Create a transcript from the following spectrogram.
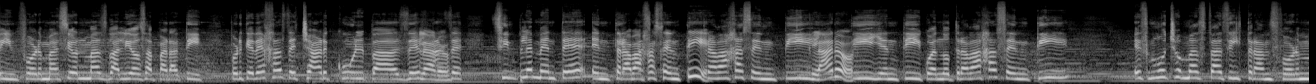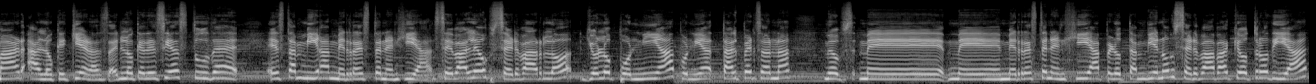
información más valiosa para ti, porque dejas de echar culpas, dejas de simplemente en, trabajas en ti. Trabajas en ti, claro. En ti y en ti. Cuando trabajas en ti, es mucho más fácil transformar a lo que quieras. Lo que decías tú de esta amiga me resta energía, se vale observarlo. Yo lo ponía, ponía tal persona me, me, me resta energía, pero también observaba que otro día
